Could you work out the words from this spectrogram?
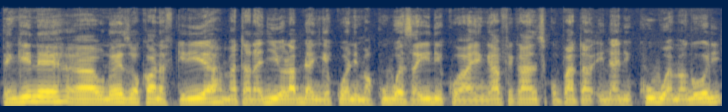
Pengine uh, unaweza ukawa nafikiria matarajio labda ingekuwa ni makubwa zaidi kwa Young Africans kupata idadi kubwa ya magoli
